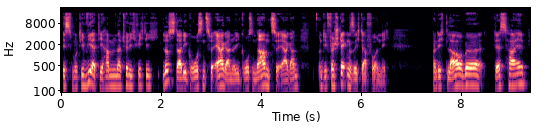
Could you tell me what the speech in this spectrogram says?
ist motiviert. Die haben natürlich richtig Lust, da die Großen zu ärgern oder die großen Namen zu ärgern und die verstecken sich davor nicht. Und ich glaube deshalb,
